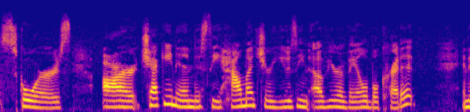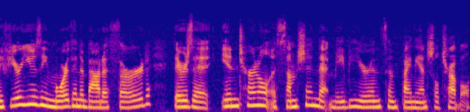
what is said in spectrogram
scores are checking in to see how much you're using of your available credit. And if you're using more than about a third, there's an internal assumption that maybe you're in some financial trouble.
